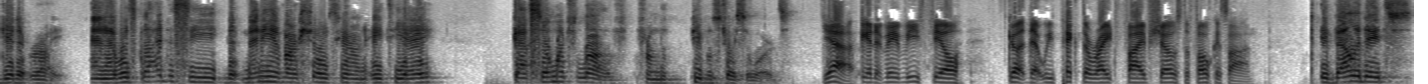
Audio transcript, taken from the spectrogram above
get it right. And I was glad to see that many of our shows here on ATA got so much love from the People's Choice Awards. Yeah, and it made me feel good that we picked the right five shows to focus on. It validates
